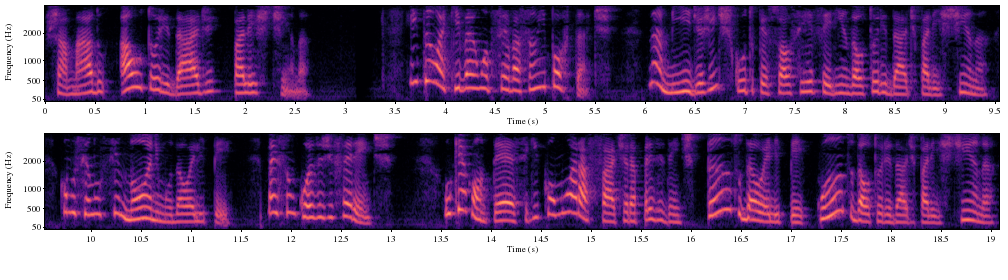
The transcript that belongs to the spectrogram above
chamado Autoridade Palestina. Então aqui vai uma observação importante. Na mídia, a gente escuta o pessoal se referindo à Autoridade Palestina como sendo um sinônimo da OLP, mas são coisas diferentes. O que acontece é que, como o Arafat era presidente tanto da OLP quanto da Autoridade Palestina,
